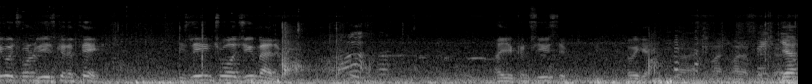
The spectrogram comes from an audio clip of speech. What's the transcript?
see which one of you is going to pick. He's leaning towards you, madam. Are you confused him? Here we go. Uh, might, might yeah,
